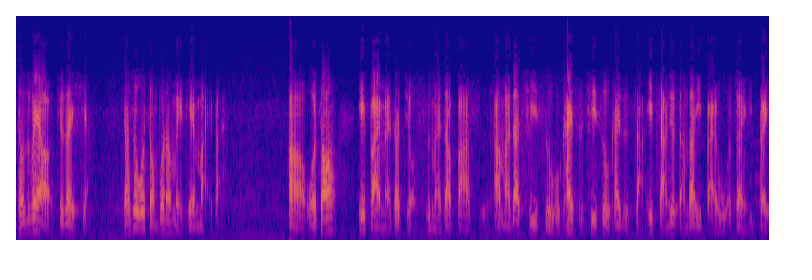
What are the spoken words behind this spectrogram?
投资朋友就在想，假设我总不能每天买吧？啊，我从一百买到九十，买到八十，啊，买到七十五，开始七十五开始涨，一涨就涨到一百五，我赚一倍。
